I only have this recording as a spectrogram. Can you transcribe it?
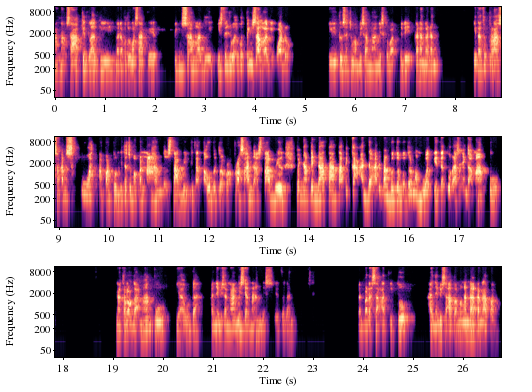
anak sakit lagi, nggak dapat rumah sakit, pingsan lagi, istri juga ikut pingsan lagi. Waduh, itu saya cuma bisa nangis. Jadi kadang-kadang kita tuh perasaan sekuat apa pun, kita cuma menahan untuk stabil. Kita tahu betul kalau perasaan nggak stabil, penyakit datang, tapi keadaan memang betul-betul membuat kita tuh rasanya nggak mampu. Nah kalau nggak mampu, ya udah hanya bisa nangis ya nangis, gitu kan. Dan pada saat itu hanya bisa apa? Mengandalkan apa?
